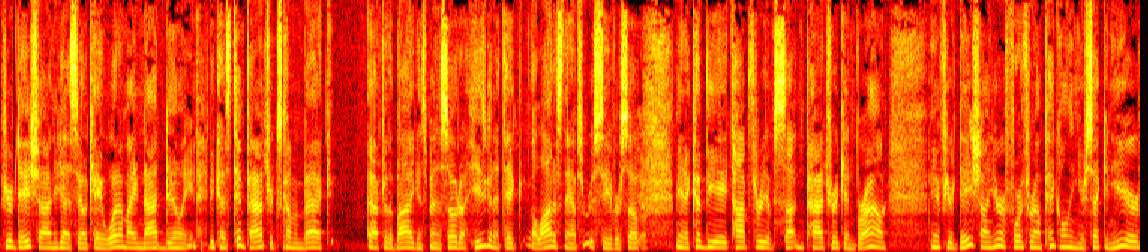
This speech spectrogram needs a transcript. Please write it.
If you're DaeSean, you got to say, okay, what am I not doing? Because Tim Patrick's coming back after the bye against Minnesota, he's going to take a lot of snaps at receiver. So, yep. I mean, it could be a top three of Sutton, Patrick, and Brown. And if you're DaeSean, you're a fourth round pick only in your second year.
